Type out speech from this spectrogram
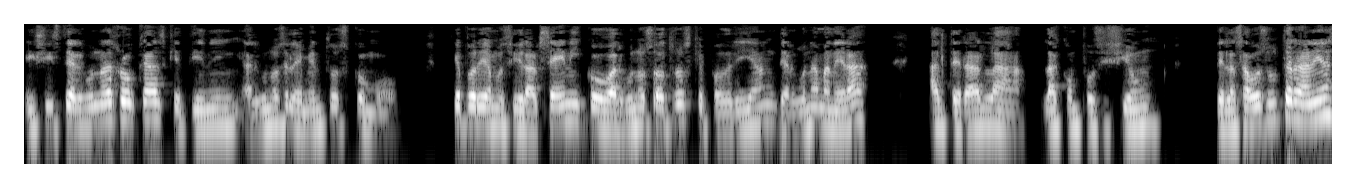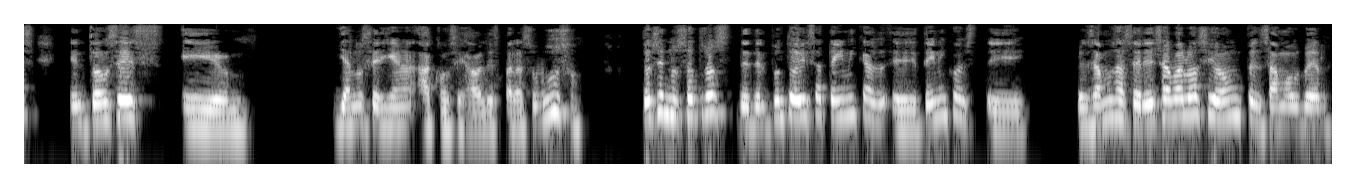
existen algunas rocas que tienen algunos elementos como, que podríamos decir, arsénico o algunos otros que podrían de alguna manera alterar la, la composición de las aguas subterráneas, entonces eh, ya no serían aconsejables para su uso. Entonces nosotros, desde el punto de vista técnica, eh, técnico, este, pensamos hacer esa evaluación, pensamos ver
